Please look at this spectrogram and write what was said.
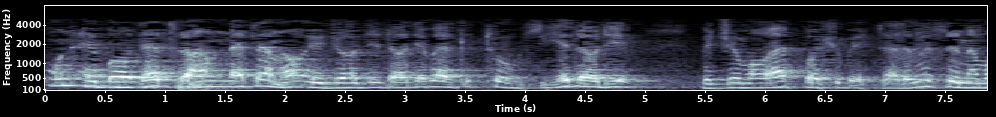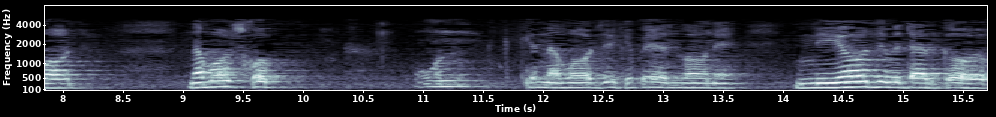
اون عبادت را هم نه تنها اجازه داده بلکه توصیه داده به جماعت باشه بهتره مثل نماز. نماز خب اون که نمازه که به عنوان نیاز به درگاه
